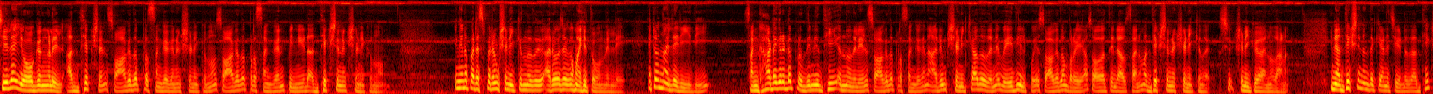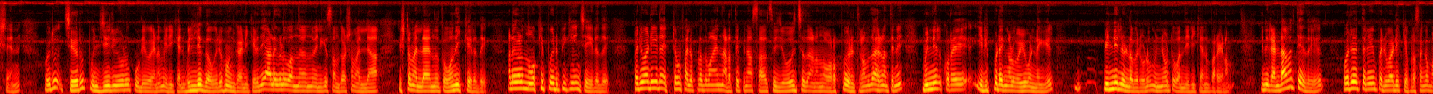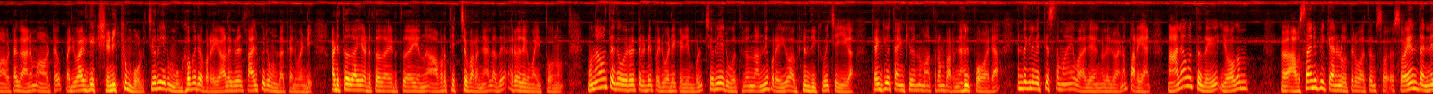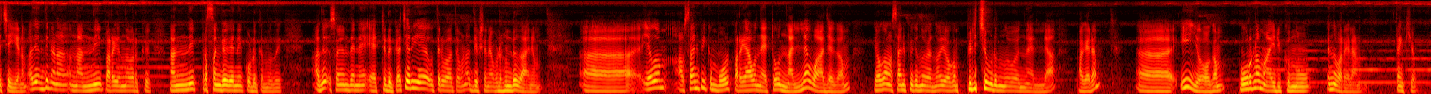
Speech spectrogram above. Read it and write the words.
ചില യോഗങ്ങളിൽ അധ്യക്ഷൻ സ്വാഗത പ്രസംഗകനെ ക്ഷണിക്കുന്നു. സ്വാഗത പ്രസംഗകൻ പിന്നീട് അധ്യക്ഷനെ ക്ഷണിക്കുന്നു. ഇങ്ങനെ പരസ്പരം ക്ഷണിക്കുന്നത് അരോചകമായി തോന്നില്ലേ? ഏറ്റവും നല്ല രീതി സംഘാടകരുടെ പ്രതിനിധി എന്ന നിലയിൽ സ്വാഗത പ്രസംഗകൻ ആരും ക്ഷണിക്കാതെ തന്നെ വേദിയിൽ പോയി സ്വാഗതം പറയുക സ്വാഗതത്തിന്റെ അവസാനം അധ്യക്ഷനെ ക്ഷണിക്കുന്ന ക്ഷണിക്കുക എന്നതാണ്. ഇനി അധ്യക്ഷൻ എന്തൊക്കെയാണ് ചെയ്യേണ്ടത്? അധ്യക്ഷൻ ഒരു ചെറു പുഞ്ചിരിയോട് കൂടി വേണം ഇരിക്കാൻ. വലിയ ഗൗരവം കാണിക്കരുത്. ഈ ആളുകൾ വന്നതൊന്നും എനിക്ക് സന്തോഷമല്ല ഇഷ്ടമല്ല എന്ന് തോന്നിക്കരുത്. ആളുകൾ നോക്കി പേടിപ്പിക്കുകയും ചെയ്യരുത്. പരിപാടിയുടെ ഏറ്റവും ഫലപ്രദമായ നടത്തിപ്പിന് ആ സദസ്സ് യോജിച്ചതാണെന്ന് ഉറപ്പുവരുത്തണം ഉദാഹരണത്തിന് മുന്നിൽ കുറേ ഇരിപ്പിടങ്ങൾ ഒഴിവുണ്ടെങ്കിൽ പിന്നിലുള്ളവരോട് മുന്നോട്ട് വന്നിരിക്കാൻ പറയണം. ഇനി രണ്ടാമത്തേത് ഓരോരുത്തരെയും പരിപാടിക്ക് പ്രസംഗമാവട്ടെ ഗാനമാവട്ടെ പരിപാടിക്ക് ക്ഷണിക്കുമ്പോൾ ചെറിയൊരു മുഖവര പറയുക ആളുകളിൽ താല്പര്യമുണ്ടാക്കാൻ വേണ്ടി. അടുത്തതായി അടുത്തതായി അടുത്തതായി എന്ന് ആവർത്തിച്ച് പറഞ്ഞാൽ അത് അരോചകമായി തോന്നും. മൂന്നാമത്തേത് ഓരോരുത്തരുടെയും പരിപാടി കഴിയുമ്പോൾ ചെറിയ രൂപത്തിൽ നന്ദി പറയുകയോ അഭിനന്ദിക്കുകയോ ചെയ്യുക. താങ്ക് യു താങ്ക് യു എന്ന് മാത്രം പറഞ്ഞാൽ പോരാ. എന്തെങ്കിലും വ്യത്യസ്തമായ വാചകങ്ങളിൽ വേണം പറയാൻ. നാലാമത്തത് യോഗം അവസാനിപ്പിക്കാനുള്ള ഉത്തരവാദിത്വം സ്വയം തന്നെ ചെയ്യണം. അത് എന്തിനാണ് നന്ദി പറയുന്നവർക്ക് നന്ദി പ്രസംഗകന് കൊടുക്കുന്നത്? അത് സ്വയം തന്നെ ഏറ്റെടുക്കുക. ചെറിയ ഉത്തരവാദിത്തമാണ് അധ്യക്ഷൻ അവിടെ ഉണ്ട് താനും. യോഗം അവസാനിപ്പിക്കുമ്പോൾ പറയാവുന്ന ഏറ്റവും നല്ല വാചകം യോഗം അവസാനിപ്പിക്കുന്നു എന്നോ യോഗം പിരിച്ചുവിടുന്നു എന്നല്ല പകരം ഈ യോഗം പൂർണമായിരിക്കുന്നു എന്ന് പറയലാണ്. താങ്ക്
